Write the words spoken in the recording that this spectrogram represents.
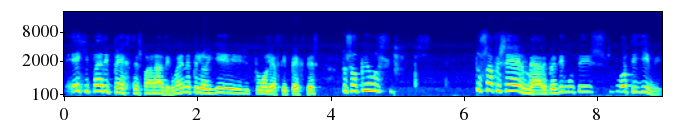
έχει πάρει παίχτες, παράδειγμα, είναι επιλογή του όλοι αυτοί οι παίχτες, τους οποίους τους άφησε έρμεα, ρε παιδί μου, της, ό,τι γίνει.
